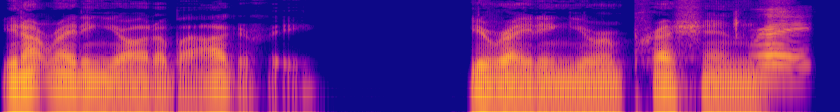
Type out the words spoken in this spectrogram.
you're not writing your autobiography. You're writing your impressions Right.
